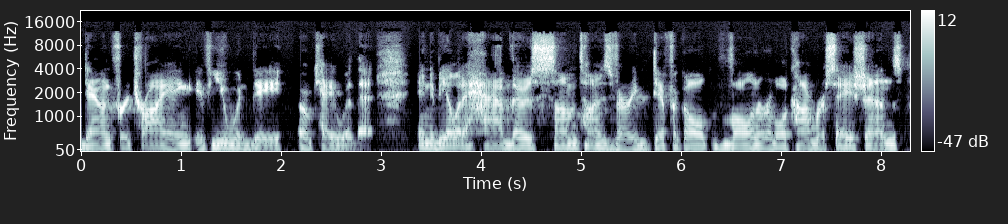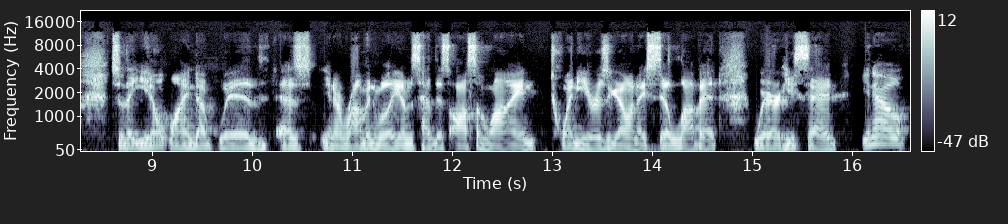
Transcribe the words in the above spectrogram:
down for trying if you would be okay with it. And to be able to have those sometimes very difficult, vulnerable conversations so that you don't wind up with, as you know, Robin Williams had this awesome line 20 years ago, and I still love it, where he said, you know,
